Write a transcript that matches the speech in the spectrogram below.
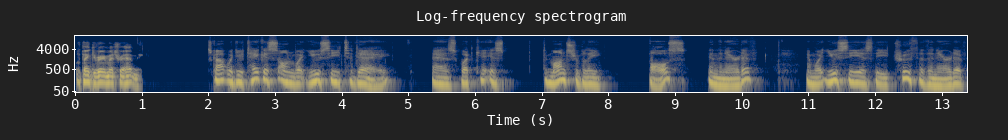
Well, thank you very much for having me. Scott, would you take us on what you see today as what is demonstrably false in the narrative and what you see as the truth of the narrative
